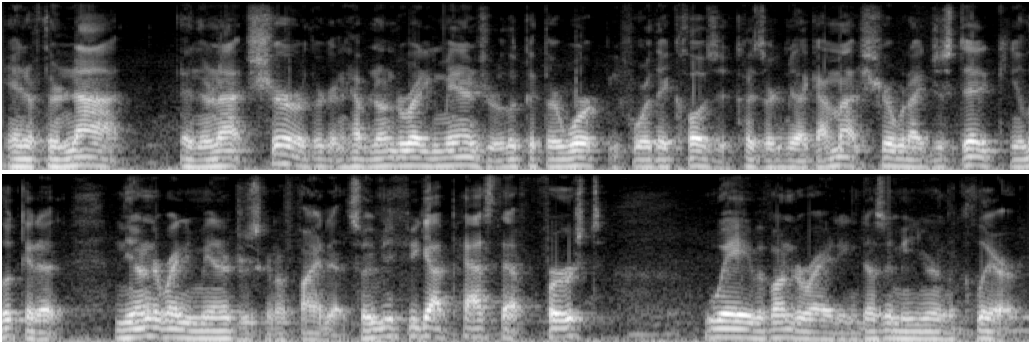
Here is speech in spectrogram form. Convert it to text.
And if they're not, and they're not sure, they're going to have an underwriting manager look at their work before they close it because they're going to be like, I'm not sure what I just did. Can you look at it? And the underwriting manager is going to find it. So even if you got past that first wave of underwriting, doesn't mean you're in the clear.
